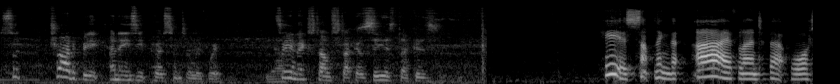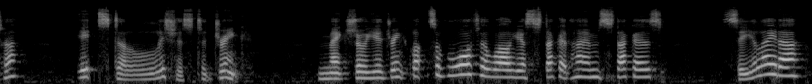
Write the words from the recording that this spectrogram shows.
So try to be an easy person to live with. Yeah. See you next time, Stuckers. See you, Stuckers. Here's something that I've learned about water. It's delicious to drink. Make sure you drink lots of water while you're stuck at home, stuckers. See you later.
